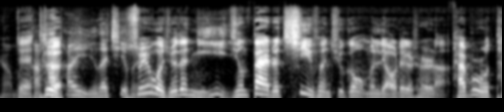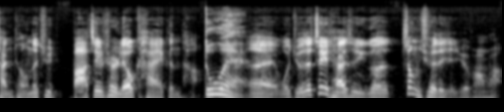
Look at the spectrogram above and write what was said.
上嘛，对他他他已经在气氛上，所以我觉得你已经带着气氛去跟我们聊这个事儿了，还不如坦诚的去把这事儿聊开，跟他。对，哎，我觉得这才是一个正确的解决方法。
